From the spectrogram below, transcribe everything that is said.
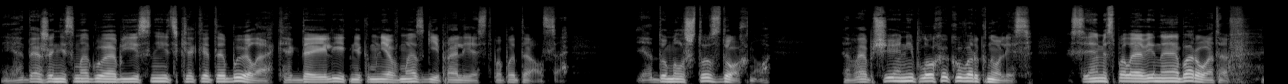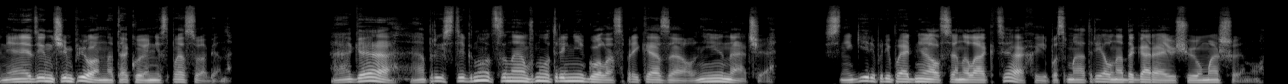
«Я даже не смогу объяснить, как это было, когда элитник мне в мозги пролезть попытался». Я думал, что сдохну. Вообще неплохо кувыркнулись. Семь с половиной оборотов. Ни один чемпион на такое не способен. Ага, а пристегнуться нам внутренний голос приказал, не иначе. Снегирь приподнялся на локтях и посмотрел на догорающую машину.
